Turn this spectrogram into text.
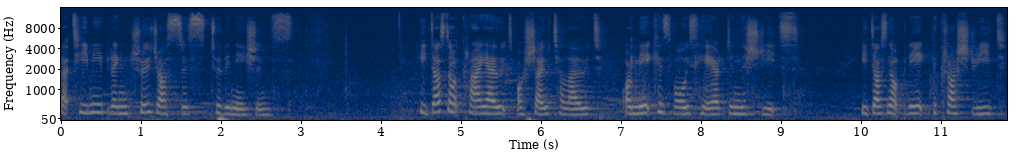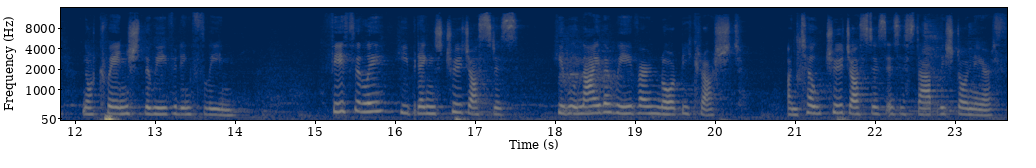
that he may bring true justice to the nations. He does not cry out or shout aloud, or make his voice heard in the streets. He does not break the crushed reed, nor quench the wavering flame. Faithfully, he brings true justice. He will neither waver nor be crushed until true justice is established on earth,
